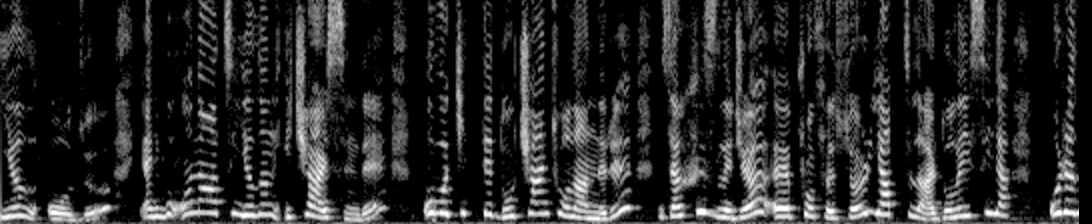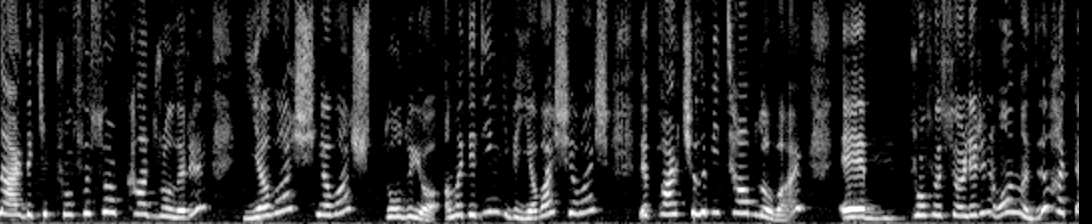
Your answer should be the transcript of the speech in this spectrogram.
yıl oldu. Yani bu 16 yılın içerisinde o vakitte doçent olanları mesela hızlıca e, profesör yaptılar. Dolayısıyla oralardaki profesör kadroları yavaş yavaş doluyor. Ama dediğim gibi yavaş yavaş ve parçalı bir tablo var. E, profesörlerin olmadığı hatta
